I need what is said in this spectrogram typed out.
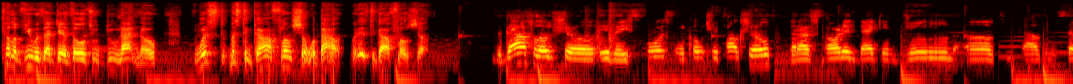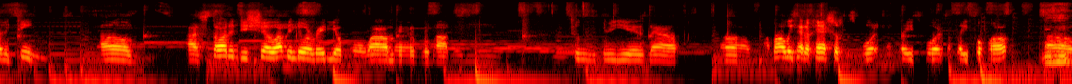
tell the viewers out there, those who do not know, what's the, what's the God Flow Show about? What is the God Flow Show? The God Flow Show is a sports and culture talk show that I started back in June of 2017. Um, I started this show. I've been doing radio for a while, man, for about two, three years now. Um, I've always had a passion for sports. I played sports. I played football. Mhm. Uh,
